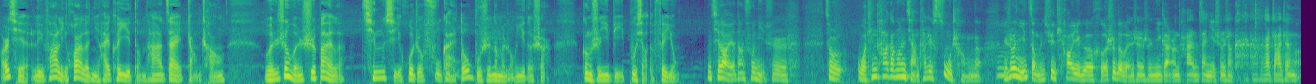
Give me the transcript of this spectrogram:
而且理发理坏了，你还可以等它再长长；纹身纹失败了，清洗或者覆盖都不是那么容易的事儿，更是一笔不小的费用。那齐老爷，当初你是？就是我听他刚刚讲，他是速成的。你说你怎么去挑一个合适的纹身师？你敢让他在你身上咔咔咔咔咔扎针啊？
